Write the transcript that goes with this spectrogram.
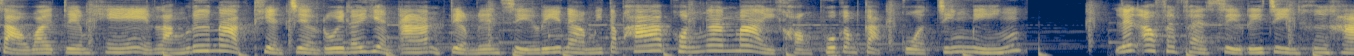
สาววัยเตรียมเฮหลังลือหนักเถียนเจียรุยและเหยียนอัน เตรียมเรียนซีรีส์แนวมิตรภาพผลงานใหม่ของผู้กำกับกัวจิ้งหมิง เล่นเอาแฟนๆซีรีส์จีนฮือฮา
